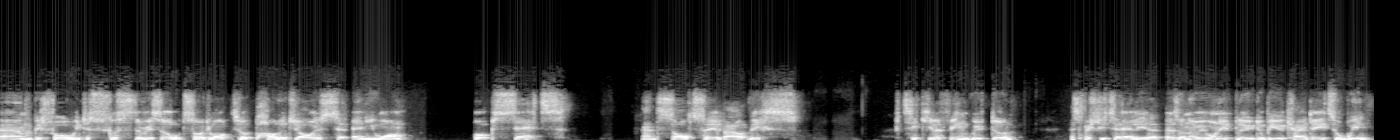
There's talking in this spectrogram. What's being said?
um, before we discuss the results, I'd like to apologise to anyone upset and salty about this particular thing we've done, especially to Elliot, as I know we wanted Blue WKD to win.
